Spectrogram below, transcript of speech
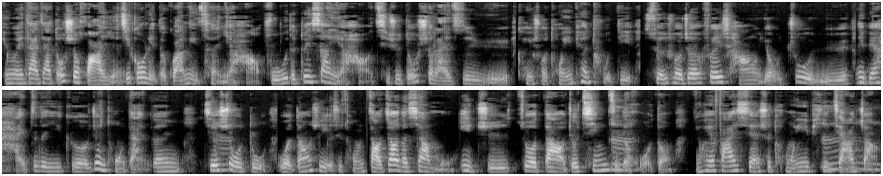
因为大家都是华人，机构里的管理层也好，服务的对象也好，其实都是来自于可以说同一片土地，所以说这非常有助于那边孩子的一个认同感跟接受度。我当时也是从早教的项目一直做到就亲子的活动，你会发现是同一批家长。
